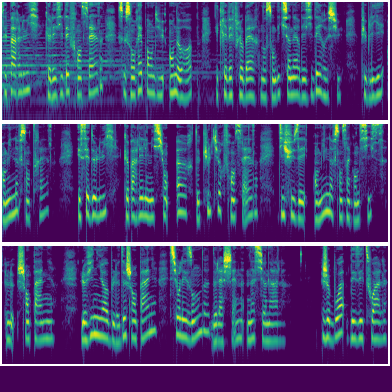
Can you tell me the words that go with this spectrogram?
C'est par lui que les idées françaises se sont répandues en Europe, écrivait Flaubert dans son Dictionnaire des idées reçues, publié en 1913, et c'est de lui que parlait l'émission Heure de culture française, diffusée en 1956, le Champagne, le vignoble de Champagne, sur les ondes de la chaîne nationale. Je bois des étoiles,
